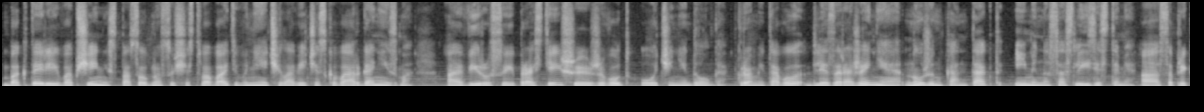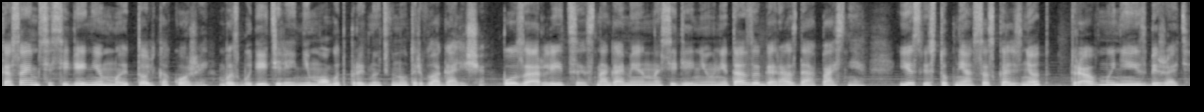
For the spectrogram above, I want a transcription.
Бактерии вообще не способны существовать вне человеческого организма, а вирусы и простейшие живут очень недолго. Кроме того, для заражения нужен контакт именно со слизистыми, а соприкасаемся с сидением мы только кожей. Возбудители не могут прыгнуть внутрь влагалища. Поза орлицы с ногами на сидении унитаза гораздо опаснее. Если ступня соскользнет, травмы не избежать.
